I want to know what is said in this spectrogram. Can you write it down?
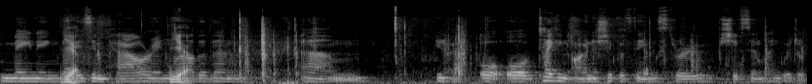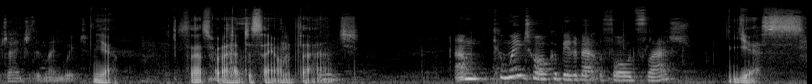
meaning that yeah. is empowering yeah. rather than um, you know, or, or taking ownership of things through shifts in language or changes in language. Yeah. So that's what I had to say on that. Um, can we talk a bit about the forward slash? Yes.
